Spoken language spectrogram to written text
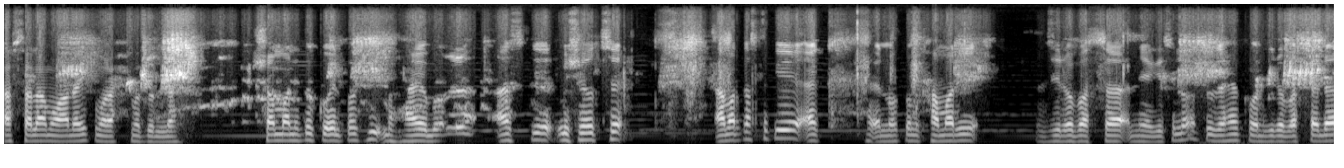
আসসালামু আলাইকুম রহমতুল্লাহ। সম্মানিত কোয়েল পাখি ভাই বোনেরা, আজকে বিষয় হচ্ছে, আমার কাছ থেকে এক নতুন খামারি জিরো বাচ্চা নিয়ে গেছিল। তো যাই হোক জিরো বাচ্চাটা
